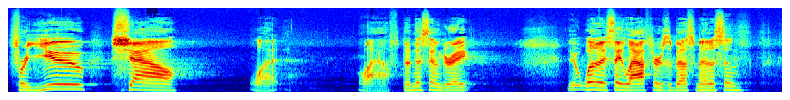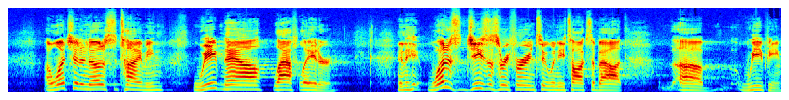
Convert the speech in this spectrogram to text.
for you shall what? Laugh. Doesn't this sound great? Whether they say? Laughter is the best medicine. I want you to notice the timing. Weep now, laugh later. And he, what is Jesus referring to when he talks about uh, weeping?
